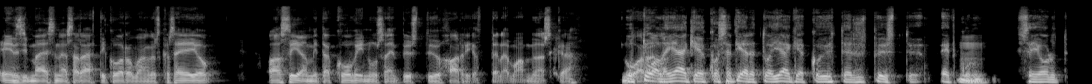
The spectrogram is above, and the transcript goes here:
ensimmäisenä särähti korvaan, koska se ei ole asia, mitä kovin usein pystyy harjoittelemaan myöskään Mutta tuolla jääkiekko, sä tiedät, tuolla jääkiekkoyhteisössä pystyy, että kun mm. se joudut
